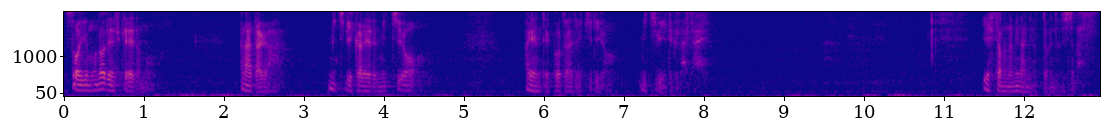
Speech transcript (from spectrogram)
そういうものですけれどもあなたが導かれる道を歩んでいくことができるよう導いてくださいイエス様の皆によってお祈りします。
